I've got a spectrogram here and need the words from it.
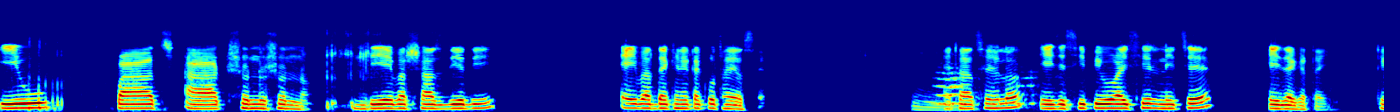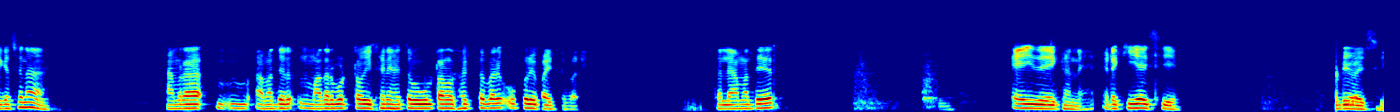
ইউ পাঁচ আট শূন্য শূন্য। দিয়ে এবার সাজ দিয়ে দিই এইবার দেখেন এটা কোথায় আছে। এটা আছে হলো এই যে সিপিইউ আইসির নিচে এই জায়গাটায় ঠিক আছে না? আমরা আমাদের মাদারবোর্ডটা ওইখানে হয়তো উল্টানো থাকতে পারে উপরে পাইতে পারি। তাহলে আমাদের এই যে এখানে, এটা কি আইসি অডিও আইসি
